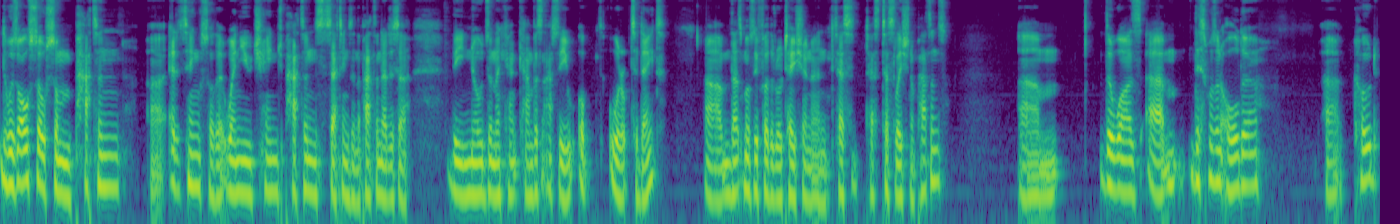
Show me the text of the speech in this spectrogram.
there was also some pattern uh, editing so that when you change patterns settings in the pattern editor, the nodes on the canvas actually up, were up to date. Um, that's mostly for the rotation and tessellation of patterns. Um, there was um, this was an older uh, code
